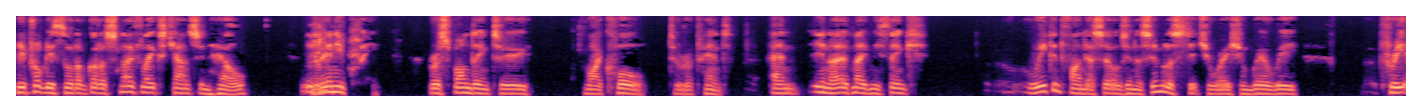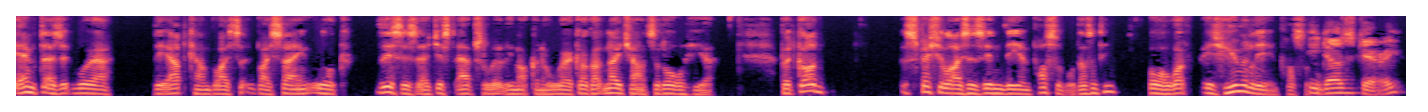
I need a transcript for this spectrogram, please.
He probably thought, I've got a snowflake's chance in hell of anybody responding to my call to repent. And, you know, it made me think we can find ourselves in a similar situation where we preempt, as it were, the outcome by, by saying, look, this is just absolutely not going to work. I've got no chance at all here. But God specializes in the impossible, doesn't he? Or what is humanly impossible. He does, Jerry.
